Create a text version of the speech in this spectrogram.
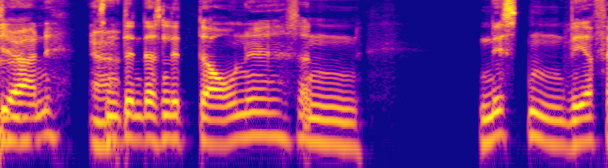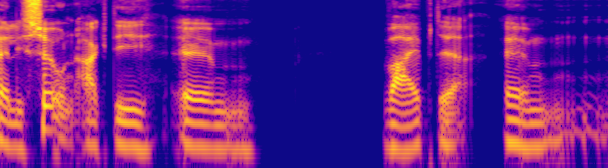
hjørne. Ja. Sådan den der sådan lidt dogne, sådan næsten ved at falde i søvn-agtige øhm, vibe der. Øhm,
